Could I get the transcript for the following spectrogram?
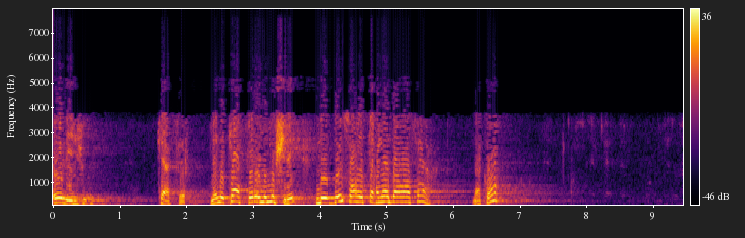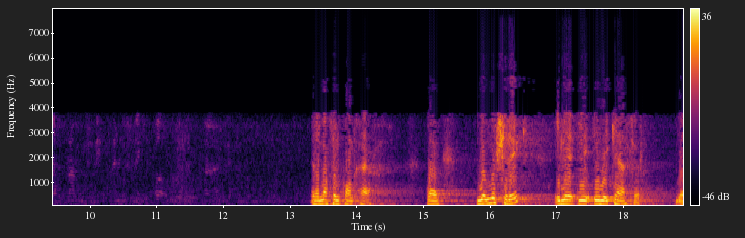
eux, les juifs, kafir. Mais le kafir et le mushrik, les deux sont éternels dans l'enfer. D'accord euh, Non, c'est le contraire. Ouais. Le mushrik, il est, il, est kafir. Mais,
